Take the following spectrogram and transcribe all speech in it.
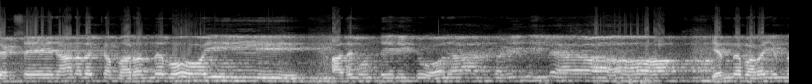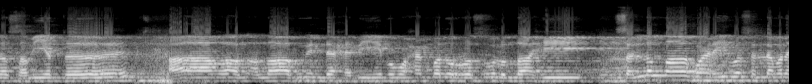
പക്ഷേ ഞാനതൊക്കെ മറന്നുപോയി. അതുകൊണ്ട് എനിക്ക് ഓതാൻ കഴിഞ്ഞില്ല. എന്ന് പറയുന്ന സമയത്ത് ആ ഹബീബ് അലൈഹി വസല്ലമ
